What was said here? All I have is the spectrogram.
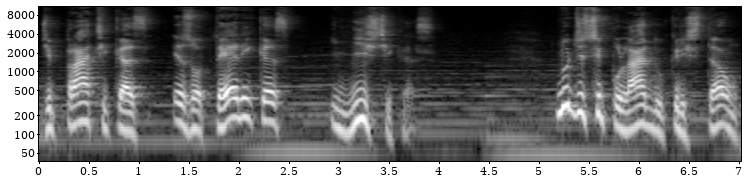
de práticas esotéricas e místicas. No discipulado cristão,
